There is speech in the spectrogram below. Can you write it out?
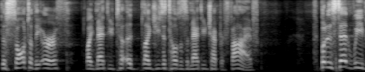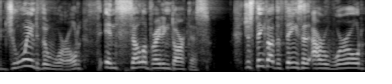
the salt of the earth, like, Matthew, like Jesus tells us in Matthew chapter 5. But instead, we've joined the world in celebrating darkness. Just think about the things that our world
